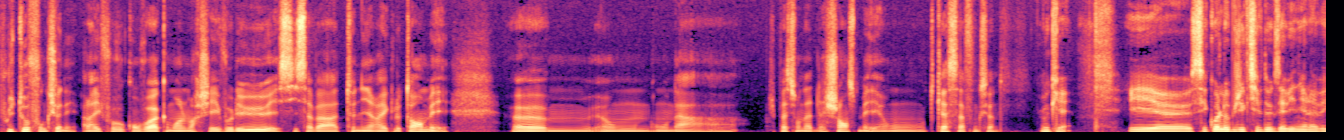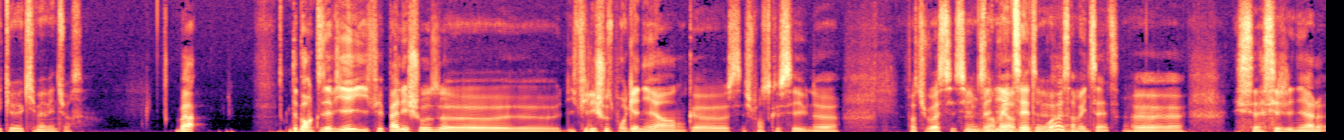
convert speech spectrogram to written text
plutôt fonctionné. Alors il faut qu'on voit comment le marché évolue et si ça va tenir avec le temps, mais euh, on, on, a, je sais pas si on a de la chance, mais en tout cas ça fonctionne. Ok. Et c'est quoi l'objectif de Xavier Niel avec Kim Adventures Bah, d'abord Xavier, il fait pas les choses, euh, il fait les choses pour gagner. Hein, donc, je pense que c'est une, enfin, tu vois, c'est une manière. Un mindset, Ouais, c'est un mindset. c'est assez génial.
